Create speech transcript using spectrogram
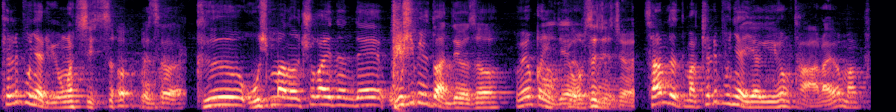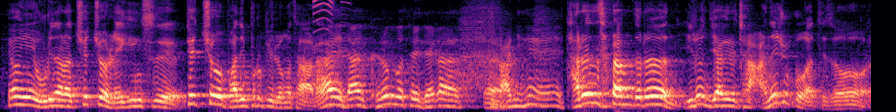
캘리포니아를 이용할 수 있어? 그래서 그 50만 원 추가했는데 50일도 안 되어서 회원권이 이제 없어졌죠. 사람들 막 캘리포니아 이야기 형 다 알아요? 막 형이 우리나라 최초 레깅스, 최초 바디 프로필 이런 거 다 알아요? 아이 난 그런 것들 내가 네. 많이 해. 다른 사람들은 이런 이야기를 잘 안 해줄 것 같아서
